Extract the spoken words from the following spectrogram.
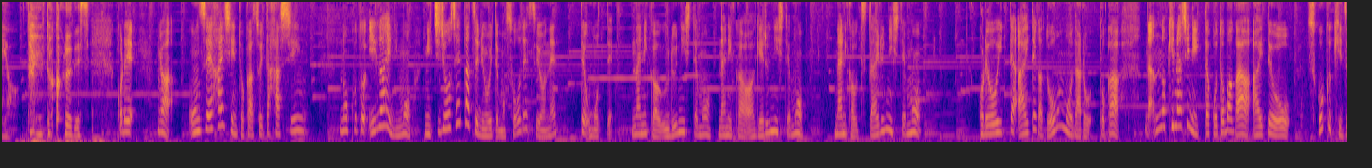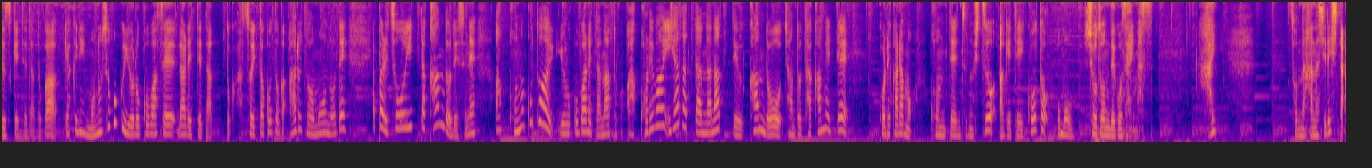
えようというところです。これは音声配信とかそういった発信のこと以外にも日常生活においてもそうですよねって思って何かを売るにしても何かをあげるにしても何かを伝えるにしてもこれを言って相手がどう思うだろうとか何の気なしに言った言葉が相手をすごく傷つけてたとか逆にものすごく喜ばせられてたとかそういったことがあると思うのでやっぱりそういった感度ですねあこのことは喜ばれたなとかあこれは嫌だったんだなっていう感度をちゃんと高めてこれからもコンテンツの質を上げていこうと思う所存でございます。はいそんな話でした。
